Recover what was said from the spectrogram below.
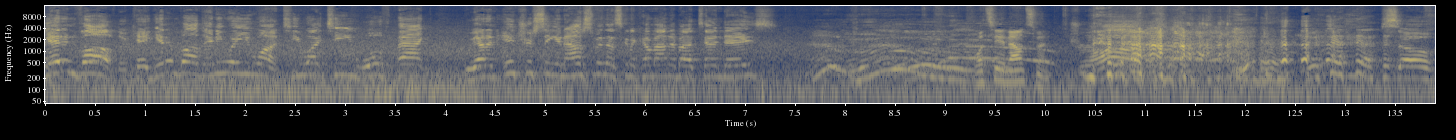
get involved, okay? Get involved any way you want. TYT, Wolfpack. We got an interesting announcement that's going to come out in about 10 days. Ooh. What's the announcement? So,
